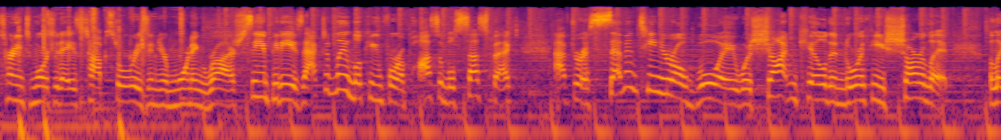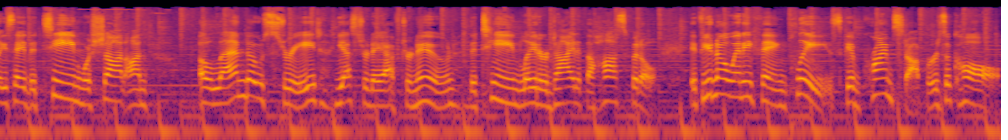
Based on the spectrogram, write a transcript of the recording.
turning to more today's top stories in your morning rush. CMPD is actively looking for a possible suspect after a 17 year old boy was shot and killed in Northeast Charlotte. Police say the teen was shot on Orlando Street yesterday afternoon. The teen later died at the hospital. If you know anything, please give Crime Stoppers a call.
